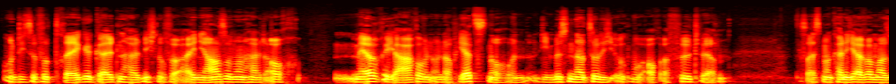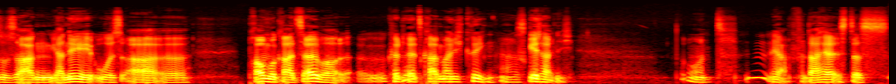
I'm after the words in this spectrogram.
Und diese Verträge gelten halt nicht nur für ein Jahr, sondern halt auch mehrere Jahre und, und auch jetzt noch. Und die müssen natürlich irgendwo auch erfüllt werden. Das heißt, man kann nicht einfach mal so sagen, ja, nee, USA äh, brauchen wir gerade selber, äh, könnt ihr jetzt gerade mal nicht kriegen. Ja, das geht halt nicht. Und ja, von daher ist das.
